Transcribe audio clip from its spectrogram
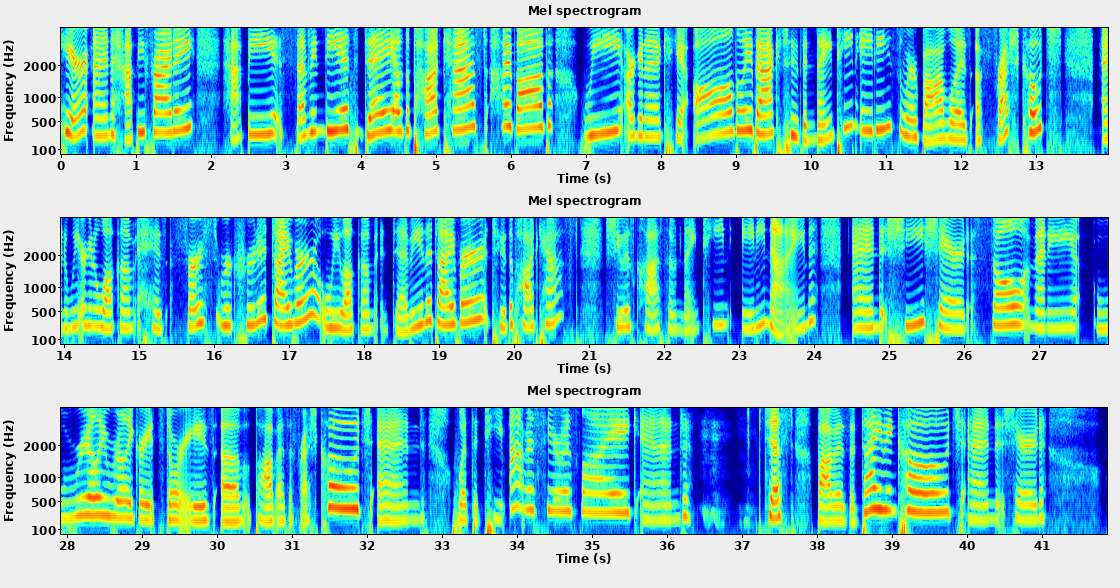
Here and happy Friday. Happy 70th day of the podcast. Hi, Bob. We are going to kick it all the way back to the 1980s where Bob was a fresh coach and we are going to welcome his first recruited diver. We welcome Debbie the diver to the podcast. She was class of 1989 and she shared so many really, really great stories of Bob as a fresh coach and what the team atmosphere was like and just Bob as a diving coach and shared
